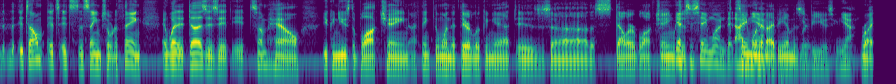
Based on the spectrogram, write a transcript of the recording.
the, it's all it's it's the same sort of thing. And what it does is it it somehow you can use the blockchain. I think the one that they're looking at is uh, the Stellar blockchain, which yeah, is it's the same one that same IBM one that IBM is would be using. Yeah. Right.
